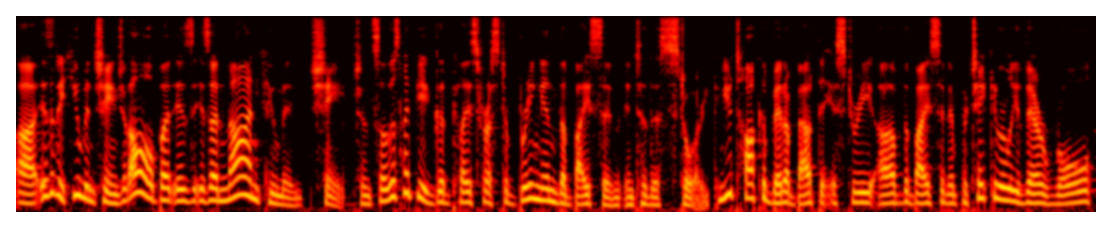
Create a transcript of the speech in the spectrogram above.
uh, isn't a human change at all, but is, is a non human change. And so this might be a good place for us to bring in the bison into this story. Can you talk a bit about the history of the bison and particularly their role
